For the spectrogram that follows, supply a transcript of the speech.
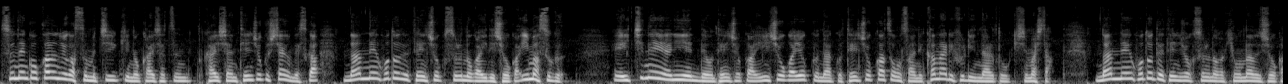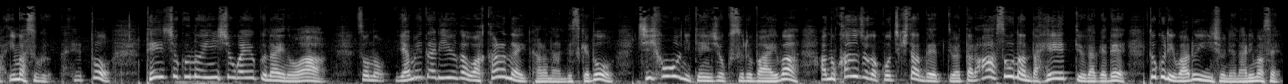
数年後彼女が住む地域の会社会社に転職したいんですが、何年ほどで転職するのがいいでしょうか？今すぐ。え1年や2年での転職は印象が良くなく、転職活動さんにかなり不利になるとお聞きしました。何年ほどで転職するのが基本なんでしょうか？今すぐ。えっと、転職の印象が良くないのは、その、辞めた理由がわからないからなんですけど、地方に転職する場合は、あの、彼女がこっち来たんでって言われたら、ああ、そうなんだ、へえっていうだけで、特に悪い印象にはなりません。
